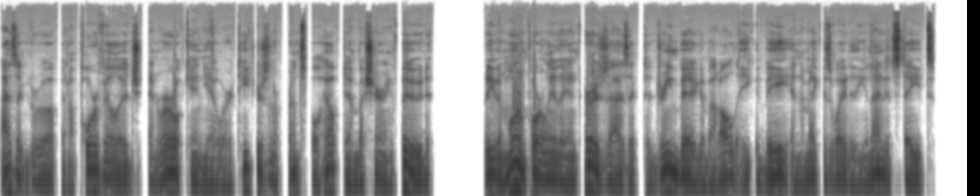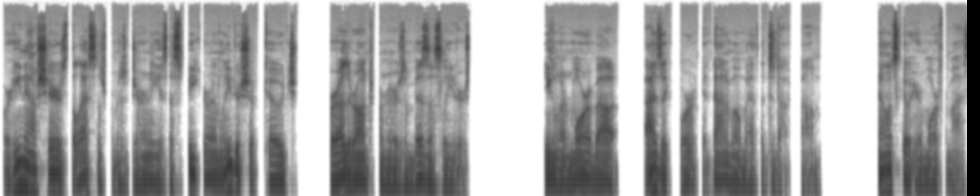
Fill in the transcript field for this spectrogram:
Isaac grew up in a poor village in rural Kenya where teachers and a principal helped him by sharing food but even more importantly, they encouraged Isaac to dream big about all that he could be and to make his way to the United States, where he now shares the lessons from his journey as a speaker and leadership coach for other entrepreneurs and business leaders. You can learn more about Isaac's work at dynamomethods.com. Now let's go hear more from Isaac.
